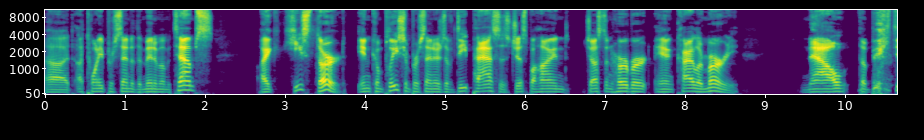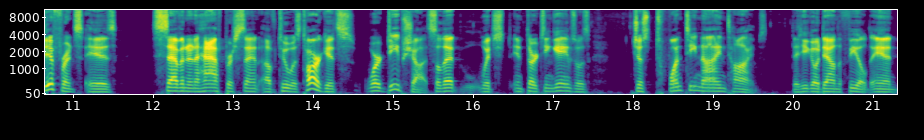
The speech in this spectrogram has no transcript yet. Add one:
uh, a twenty percent of the minimum attempts, like he's third in completion percentage of deep passes, just behind Justin Herbert and Kyler Murray. Now the big difference is seven and a half percent of Tua's targets were deep shots. So that which in 13 games was just 29 times that he go down the field, and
